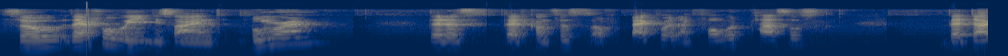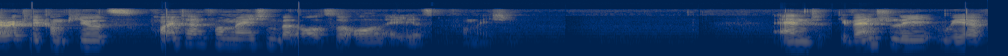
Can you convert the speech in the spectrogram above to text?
So therefore we designed Boomerang that is that consists of backward and forward passes that directly computes pointer information but also all alias information. And eventually we have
